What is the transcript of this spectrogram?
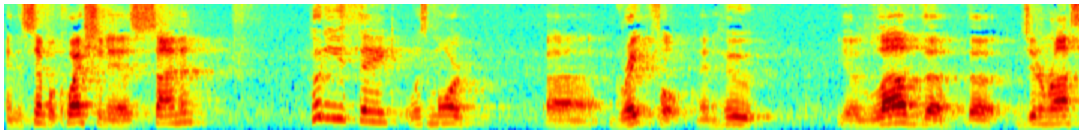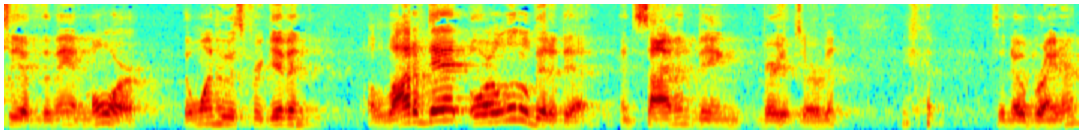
And the simple question is Simon, who do you think was more uh, grateful and who you know, love the, the generosity of the man more, the one who is forgiven a lot of debt or a little bit of debt. And Simon, being very observant, it's a no brainer.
